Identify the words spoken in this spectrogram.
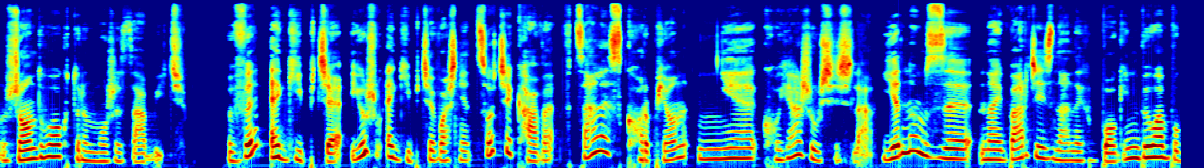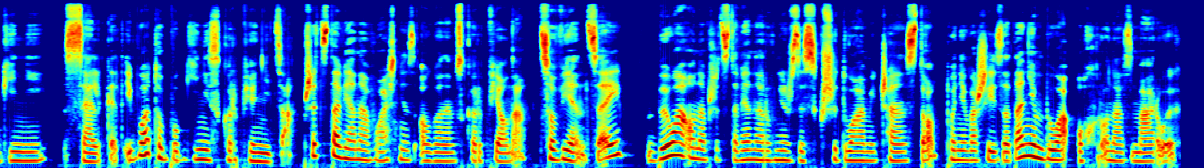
Żądło, którym może zabić. W Egipcie, już w Egipcie, właśnie co ciekawe, wcale skorpion nie kojarzył się źle. Jedną z najbardziej znanych bogiń była bogini Selket i była to bogini skorpionica, przedstawiana właśnie z ogonem skorpiona. Co więcej, była ona przedstawiana również ze skrzydłami często, ponieważ jej zadaniem była ochrona zmarłych,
